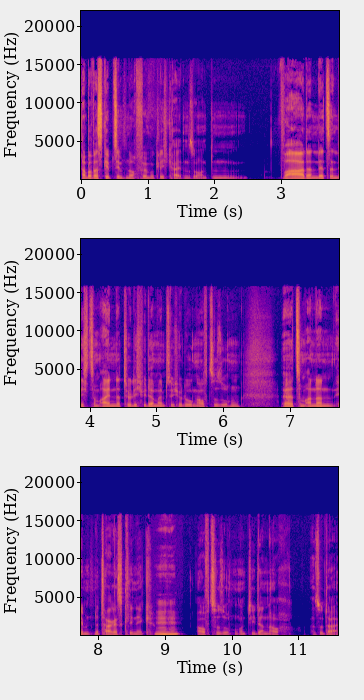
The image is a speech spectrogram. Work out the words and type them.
Aber was gibt es eben noch für Möglichkeiten so? Und dann war dann letztendlich zum einen natürlich wieder meinen Psychologen aufzusuchen, äh, zum anderen eben eine Tagesklinik mhm. aufzusuchen und die dann auch also da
